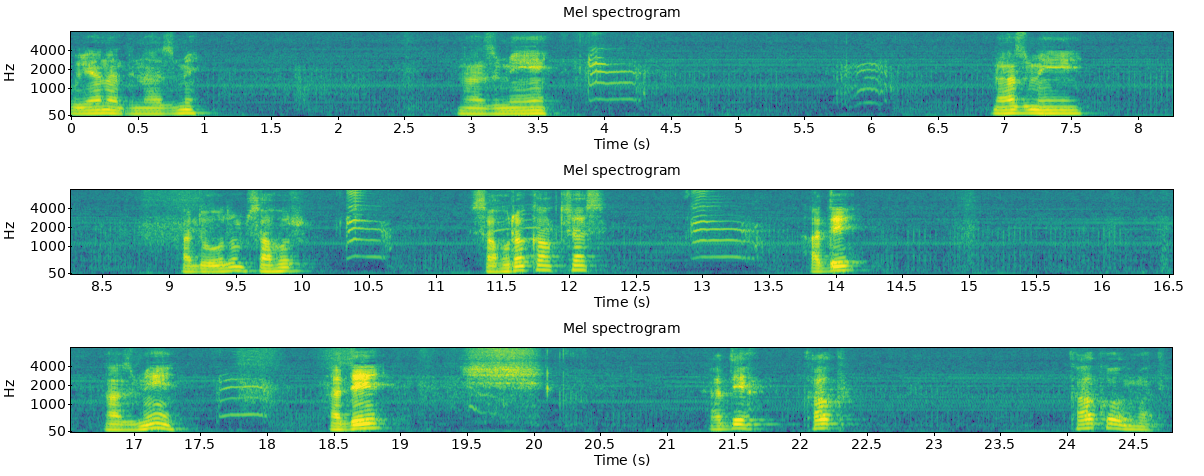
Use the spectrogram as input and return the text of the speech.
Uyan hadi Nazmi. Nazmi. Nazmi. Hadi oğlum sahur. Sahura kalkacağız. Hadi. Nazmi. Hadi. Şş. Hadi kalk. Kalk oğlum hadi.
